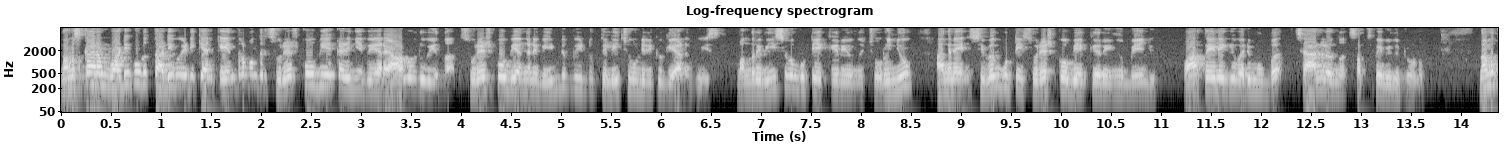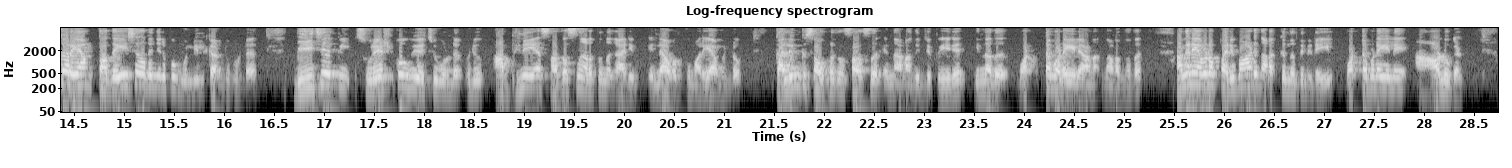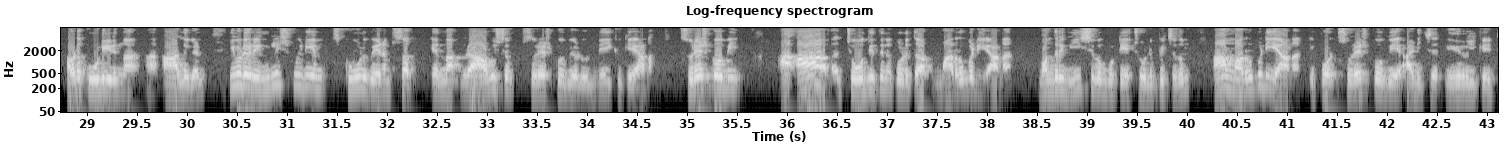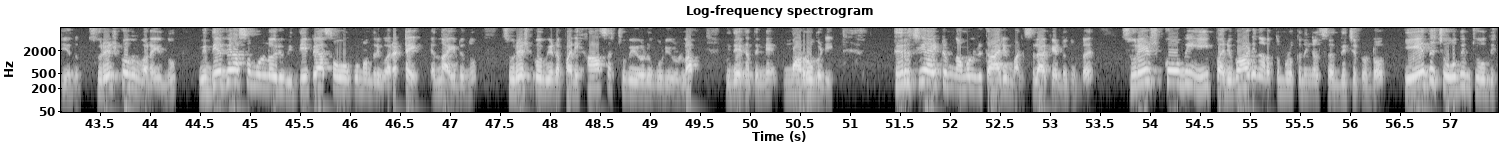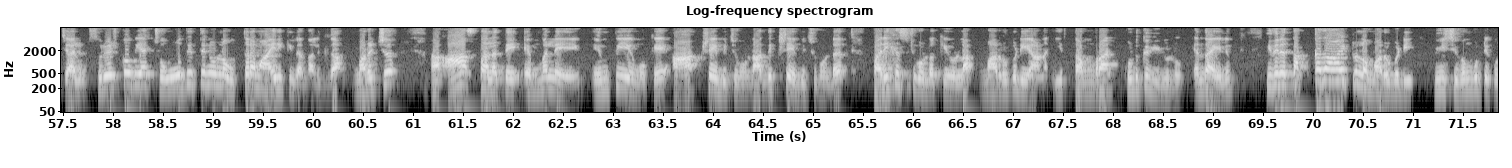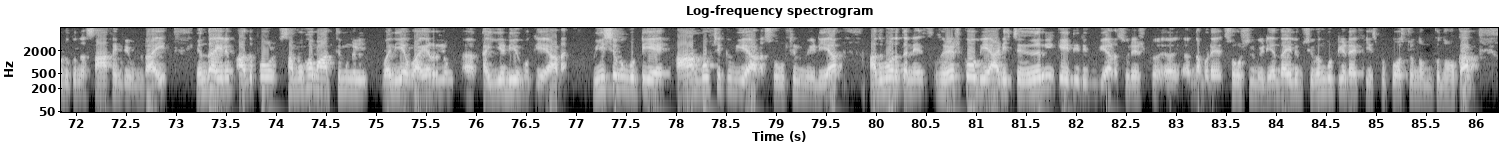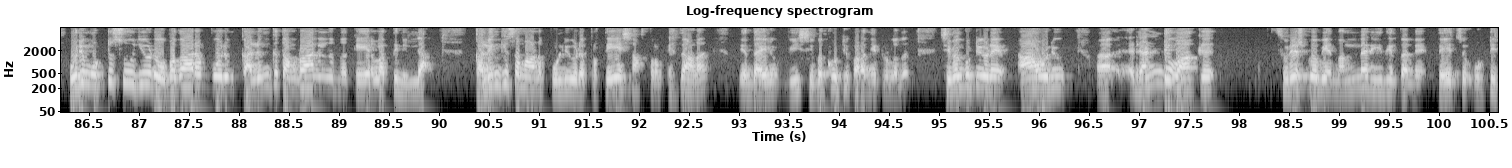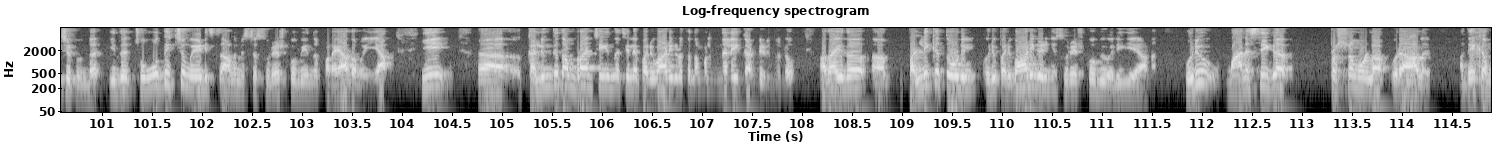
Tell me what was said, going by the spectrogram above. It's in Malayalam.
നമസ്കാരം. വടി കൊടുത്ത് അടി മേടിക്കാൻ കേന്ദ്രമന്ത്രി സുരേഷ് ഗോപിയെ കഴിഞ്ഞ് വേറെ ആളുള്ളൂ എന്ന് സുരേഷ് ഗോപി അങ്ങനെ വീണ്ടും വീണ്ടും തെളിയിച്ചുകൊണ്ടിരിക്കുകയാണ് ഗുയിസ് മന്ത്രി വി ശിവൻകുട്ടിയെ കയറി ഒന്ന് ചൊറിഞ്ഞു. അങ്ങനെ ശിവൻകുട്ടി സുരേഷ് ഗോപിയെ കയറി ഇങ്ങ് മേഞ്ഞു. വാർത്തയിലേക്ക് വരും മുമ്പ് ചാനൽ ഒന്ന് സബ്സ്ക്രൈബ് ചെയ്തിട്ടുള്ളൂ. നമുക്കറിയാം തദ്ദേശ തെരഞ്ഞെടുപ്പ് മുന്നിൽ കണ്ടുകൊണ്ട് B J P Suresh Gopi വെച്ചുകൊണ്ട് ഒരു അഭിനയ സദസ് നടത്തുന്ന കാര്യം എല്ലാവർക്കും അറിയാമല്ലോ. കലുങ്ക് സൗഹൃദ സദസ് എന്നാണ് അതിന്റെ പേര്. ഇന്നത് വട്ടവടയിലാണ് നടന്നത്. അങ്ങനെ അവിടെ പരിപാടി നടക്കുന്നതിനിടയിൽ വട്ടവടയിലെ ആളുകൾ അവിടെ കൂടിയിരുന്ന ആളുകൾ ഇവിടെ ഒരു ഇംഗ്ലീഷ് മീഡിയം സ്കൂൾ വേണം സർ എന്ന ഒരു ആവശ്യം സുരേഷ് ഗോപിയോട് ഉന്നയിക്കുകയാണ്. സുരേഷ് ഗോപി ആ- ആ ചോദ്യത്തിന് കൊടുത്ത മറുപടിയാണ് മന്ത്രി വി ശിവൻകുട്ടിയെ ചൊടിപ്പിച്ചതും ആ മറുപടിയാണ് ഇപ്പോൾ സുരേഷ് ഗോപിയെ അടിച്ച് ഏറിൽ കയറ്റിയതും. സുരേഷ് ഗോപി പറയുന്നു വിദ്യാഭ്യാസമുള്ള ഒരു വിദ്യാഭ്യാസ വകുപ്പ് മന്ത്രി വരട്ടെ എന്നായിരുന്നു സുരേഷ് ഗോപിയുടെ പരിഹാസ ചുവയോടുകൂടിയുള്ള ഇദ്ദേഹത്തിന്റെ മറുപടി. തീർച്ചയായിട്ടും നമ്മൾ ഒരു കാര്യം മനസ്സിലാക്കേണ്ടതുണ്ട്. സുരേഷ് ഗോപി ഈ പരിപാടി നടത്തുമ്പോഴൊക്കെ നിങ്ങൾ ശ്രദ്ധിച്ചിട്ടുണ്ടോ? ഏത് ചോദ്യം ചോദിച്ചാലും സുരേഷ് ഗോപി ആ ചോദ്യത്തിനുള്ള ഉത്തരമായിരിക്കില്ല നൽകുക. മറിച്ച് ആ- സ്ഥലത്തെ എം എൽ എയും എം പിയും ഒക്കെ ആക്ഷേപിച്ചുകൊണ്ട് അധിക്ഷേപിച്ചുകൊണ്ട് പരിഹസിച്ചുകൊണ്ടൊക്കെയുള്ള മറുപടിയാണ് ഈ തമ്പ്രാൻ കൊടുക്കുകയുള്ളൂ. എന്തായാലും ഇതിന് തക്കതായിട്ടുള്ള മറുപടി വി ശിവൻകുട്ടി കൊടുക്കുന്ന സാഹചര്യം ഉണ്ടായി. എന്തായാലും അതിപ്പോൾ സമൂഹ മാധ്യമങ്ങളിൽ വലിയ വൈറലും കയ്യടിയും ഒക്കെയാണ് വി ശിവൻകുട്ടിയെ ആഘോഷിക്കുകയാണ് സോഷ്യൽ മീഡിയ അതുപോലെ തന്നെ സുരേഷ് ഗോപിയെ അടിച്ചേറിൽ കയറ്റിയിരിക്കുകയാണ് സുരേഷ് നമ്മുടെ സോഷ്യൽ മീഡിയ എന്തായാലും ശിവൻകുട്ടിയുടെ ഫേസ്ബുക്ക് പോസ്റ്റ് നമുക്ക് നോക്കാം. ഒരു മുട്ടുസൂചിയുടെ ഉപകാരം പോലും കലുങ്ക് തമ്പ്രാനിൽ നിന്ന് കേരളത്തിനില്ല. കലുങ്കിസമാണ് പുള്ളിയുടെ പ്രത്യയശാസ്ത്രം എന്നാണ് എന്തായാലും വി ശിവൻകുട്ടി പറഞ്ഞിട്ടുള്ളത്. ശിവൻകുട്ടിയുടെ ആ ഒരു രണ്ട് വാക്ക് സുരേഷ് ഗോപിയെ നല്ല രീതിയിൽ തന്നെ തേച്ച് ഒട്ടിച്ചിട്ടുണ്ട്. ഇത് ചോദിച്ചു മേടിച്ചതാണ് മിസ്റ്റർ സുരേഷ് ഗോപി എന്ന് പറയാതെ വയ്യ. ഈ കലുങ്ക് തമ്പ്രാൻ ചെയ്യുന്ന ചില പരിപാടികളൊക്കെ നമ്മൾ ഇന്നലെയും കണ്ടിരുന്നല്ലോ. അതായത് പള്ളിക്കത്തോടിൽ ഒരു പരിപാടി കഴിഞ്ഞ് സുരേഷ് ഗോപി വരികയാണ്. ഒരു മാനസിക പ്രശ്നമുള്ള ഒരാൾ. അദ്ദേഹം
